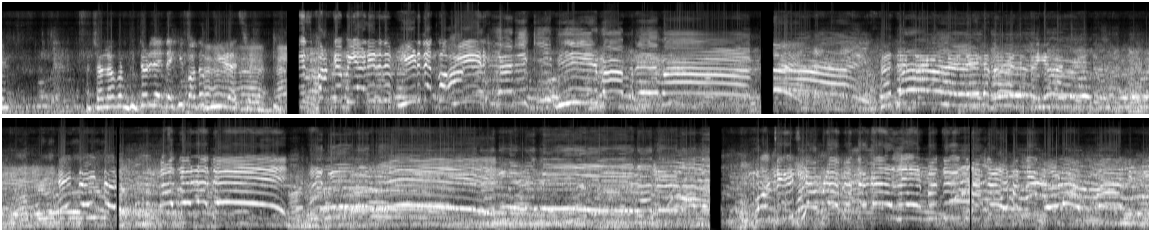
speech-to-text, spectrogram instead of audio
চলো এখন ভিতরে যাই দেখি কত ভিড় আছে হ্যাঁ, বাকি বিহারিতে ভিড় দেখো ভিড় আরে কি ভিড় বাপ রে বাপ এই তো, এই তো। রাধে রাধে পৌঁছে গেছি আমরা ভেতরে, আলে, ভেতরে, ভেতরে, হাতে ঘোড়া, মালিক।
